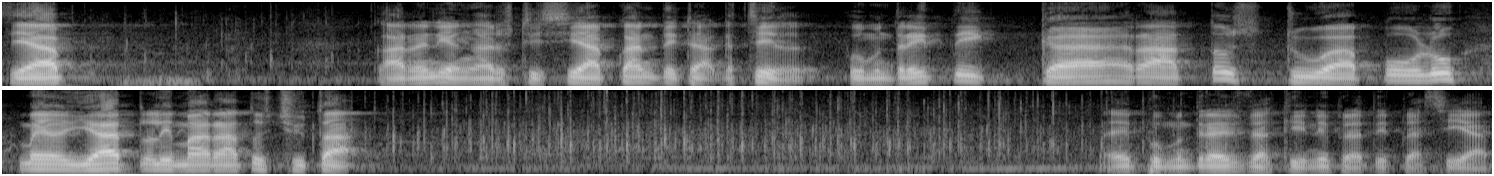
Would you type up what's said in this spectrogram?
Siap? Karena ini yang harus disiapkan tidak kecil. Bu Menteri, 320 miliar 500 juta. Tapi Bu Menteri sudah gini berarti sudah siap.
